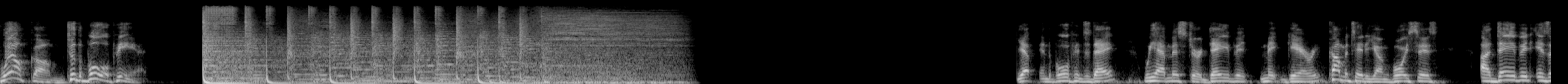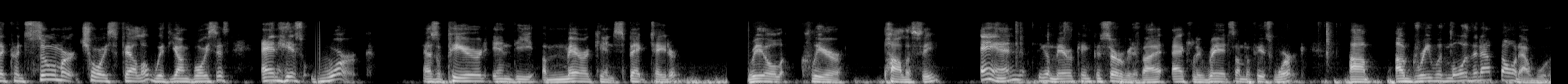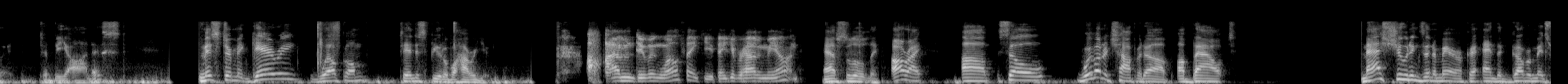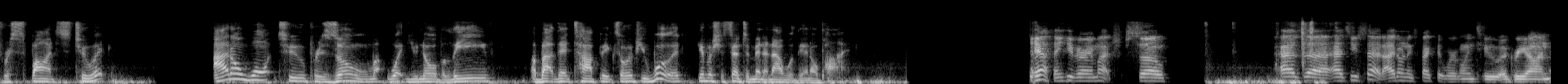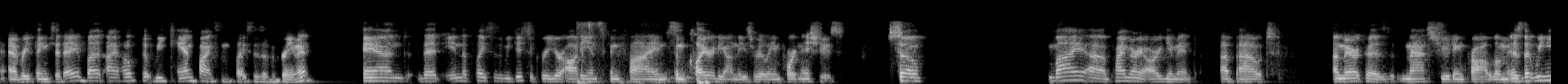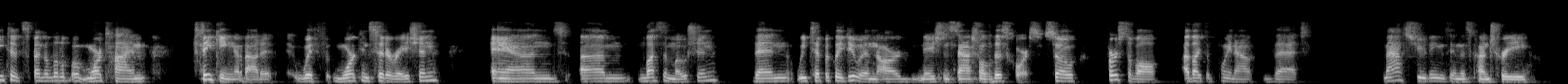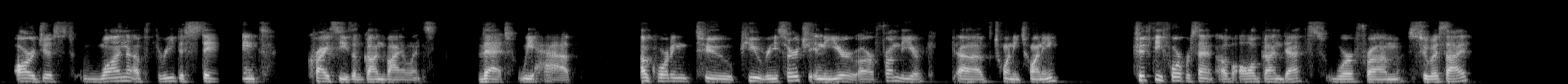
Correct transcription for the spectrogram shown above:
Welcome to the bullpen. Yep, in the bullpen today, we have Mr. David McGarry, commentator Young Voices. Uh, David is a consumer choice fellow with Young Voices, and his work has appeared in the American Spectator, Real Clear Policy, and the American Conservative. I actually read some of his work. Um, agree with more than I thought I would, to be honest. Mr. McGarry, welcome to Indisputable. How are you? I'm doing well, thank you. Thank you for having me on. Absolutely. All right. Um, so we're going to chop it up about mass shootings in America and the government's response to it. I don't want to presume what you know or believe about that topic. So if you would, give us your sentiment and I will then opine. Yeah, thank you very much. So as uh, as you said, I don't expect that we're going to agree on everything today, but I hope that we can find some places of agreement and that in the places we disagree, your audience can find some clarity on these really important issues. So my uh, primary argument about America's mass shooting problem is that we need to spend a little bit more time thinking about it with more consideration and um, less emotion than we typically do in our nation's national discourse. So, first of all, I'd like to point out that mass shootings in this country are just one of three distinct crises of gun violence that we have. According to Pew Research, in the year or from the year of 2020, 54% of all gun deaths were from suicide,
